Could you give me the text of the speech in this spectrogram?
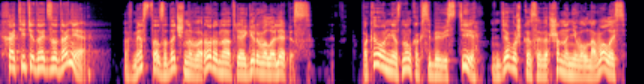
Хотите дать задание?» Вместо озадаченного Рорана отреагировала Лепис. Пока он не знал, как себя вести, девушка совершенно не волновалась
